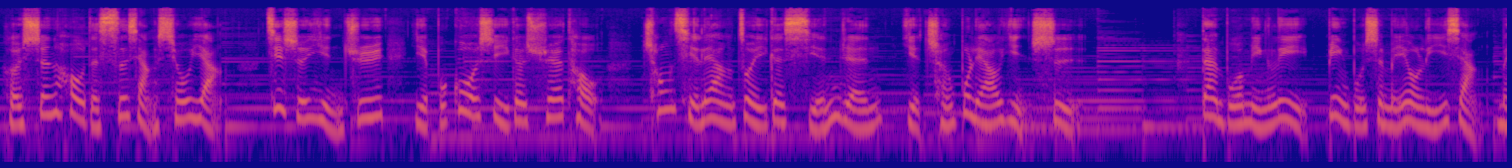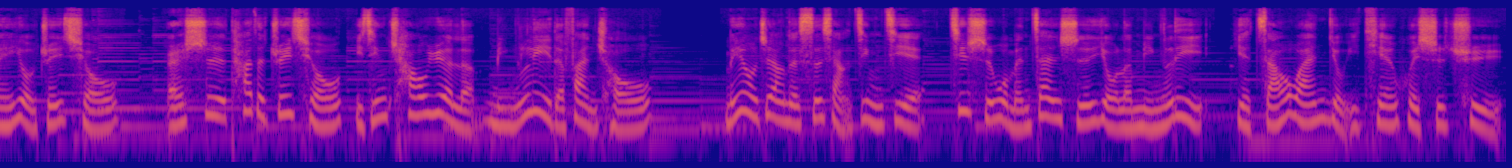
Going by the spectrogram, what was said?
和深厚的思想修养，即使隐居，也不过是一个噱头，充其量做一个闲人，也成不了隐士。淡泊名利，并不是没有理想、没有追求，而是他的追求已经超越了名利的范畴。没有这样的思想境界，即使我们暂时有了名利，也早晚有一天会失去。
